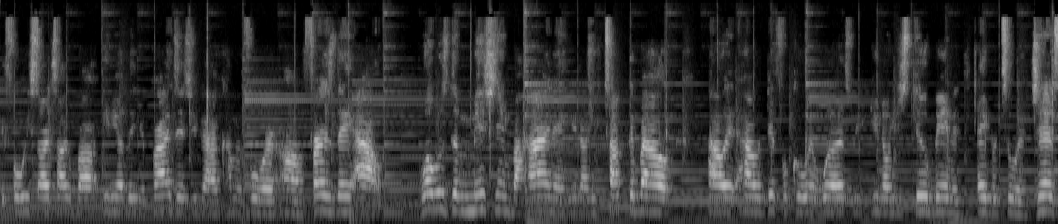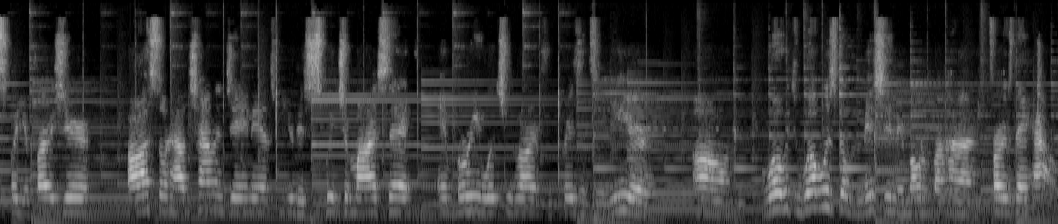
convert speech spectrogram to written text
before we start talking about any other your projects you got coming forward. Um, First Day Out. What was the mission behind it? You know, you talked about how it how difficult it was. You know, you still being able to adjust for your first year. Also, how challenging it is for you to switch your mindset and bring what you learned from prison to here. Um, what was, what was the mission and motive behind First Day Out?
